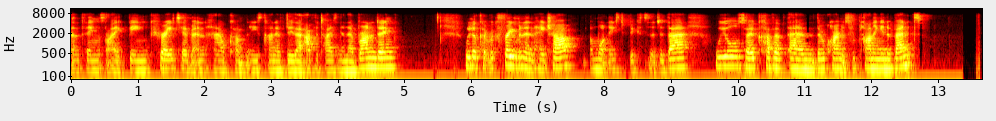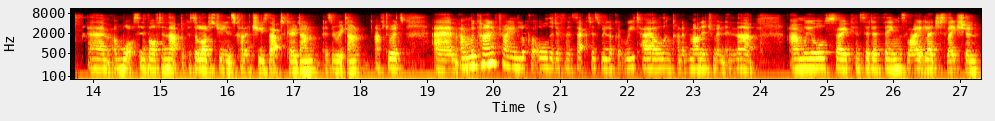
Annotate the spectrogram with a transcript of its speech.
and things like being creative and how companies kind of do their advertising and their branding. We look at recruitment and HR and what needs to be considered there. We also cover um, the requirements for planning an event um, and what's involved in that because a lot of students kind of choose that to go down as a route down afterwards. Um, and we kind of try and look at all the different sectors. We look at retail and kind of management in that. And we also consider things like legislation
